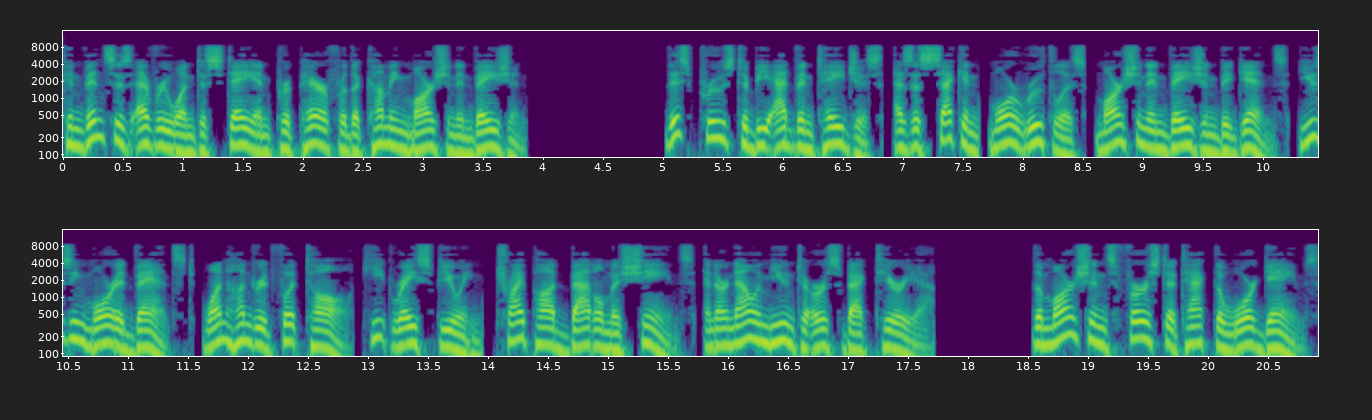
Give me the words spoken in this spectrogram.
convinces everyone to stay and prepare for the coming Martian invasion. This proves to be advantageous, as a second, more ruthless, Martian invasion begins, using more advanced, 100-foot-tall, heat-ray spewing, tripod battle machines, and are now immune to Earth's bacteria. The Martians first attack the war games,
